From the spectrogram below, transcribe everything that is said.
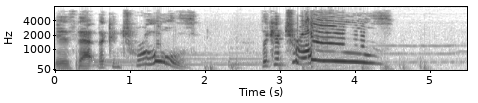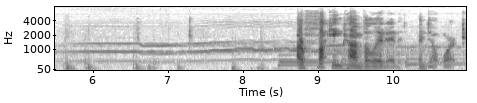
is that the controls the controls are fucking convoluted and don't work.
